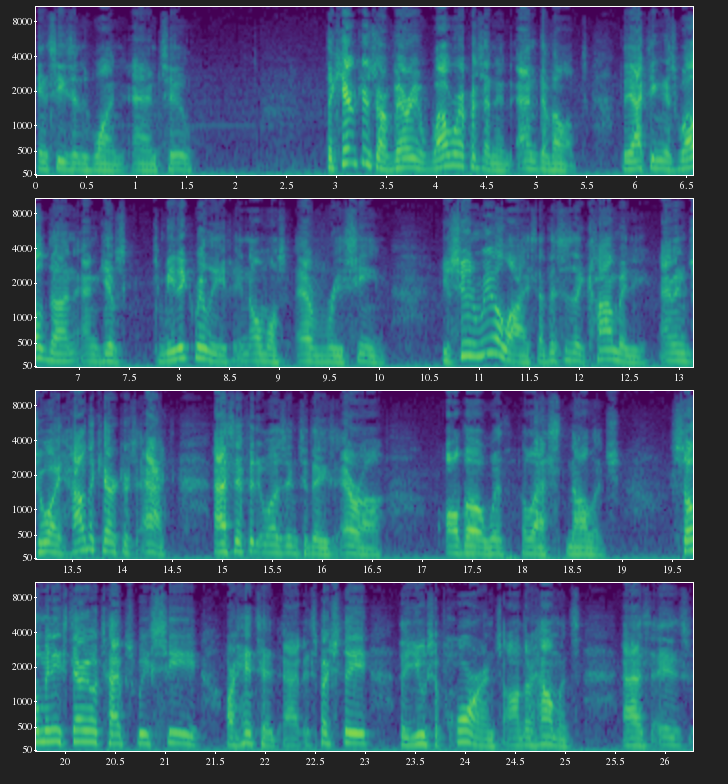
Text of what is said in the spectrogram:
in seasons 1 and 2. The characters are very well represented and developed. The acting is well done and gives comedic relief in almost every scene. You soon realize that this is a comedy and enjoy how the characters act as if it was in today's era, although with less knowledge. So many stereotypes we see are hinted at, especially the use of horns on their helmets, as is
